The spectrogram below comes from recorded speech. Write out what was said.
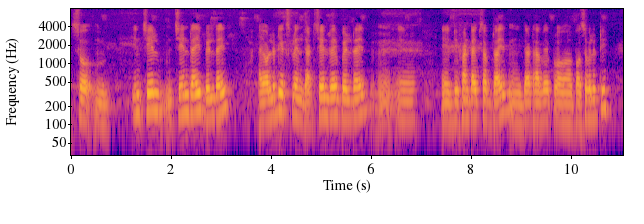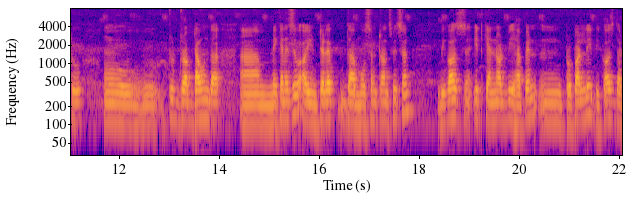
So um, in chain, chain drive belt drive I already explained that chain drive belt drive uh, uh, different types of drive um, that have a possibility to uh, to drop down the um, mechanism or interrupt the motion transmission because it cannot be happen um, properly because the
